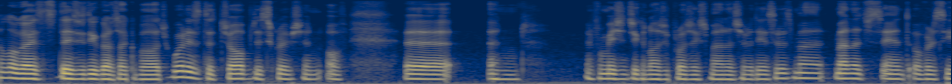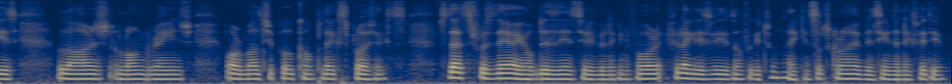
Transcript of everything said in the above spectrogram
Hello guys, today's video gonna talk about what is the job description of uh, an information technology project manager. The answer is ma manages and oversees large, long-range or multiple complex projects. So that's for today. I hope this is the answer you've been looking for. If you like this video, don't forget to like and subscribe and see you in the next video.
